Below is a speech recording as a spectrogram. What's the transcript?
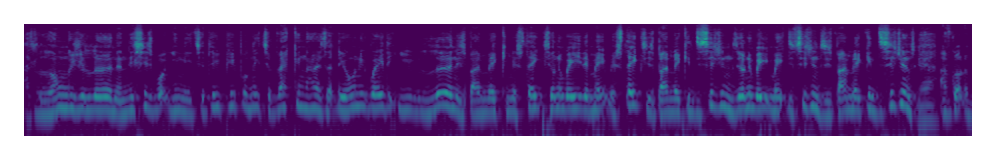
As long as you learn, and this is what you need to do, people need to recognize that the only way that you learn is by making mistakes. The only way you make mistakes is by making decisions. The only way you make decisions is by making decisions. Yeah. I've got the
